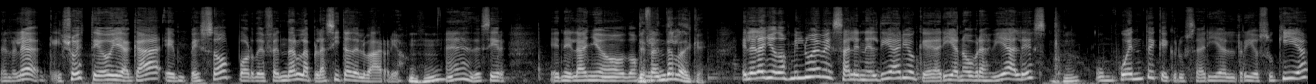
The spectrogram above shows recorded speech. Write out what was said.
en realidad que yo esté hoy acá empezó por defender la placita del barrio. ¿eh? Es decir, en el año 2000, ¿Defenderla de qué? en el año 2009 sale en el diario que harían obras viales, un puente que cruzaría el río Suquía,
